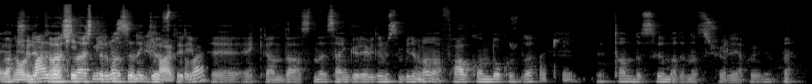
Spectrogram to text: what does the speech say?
e, bak şöyle normal mi? karşılaştırmasını göstereyim. var? E, ekranda aslında sen görebilir misin bilmiyorum Hı. ama Falcon 9'da Bakayım. e, tam da sığmadı. Nasıl şöyle yapabilirim? Heh.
